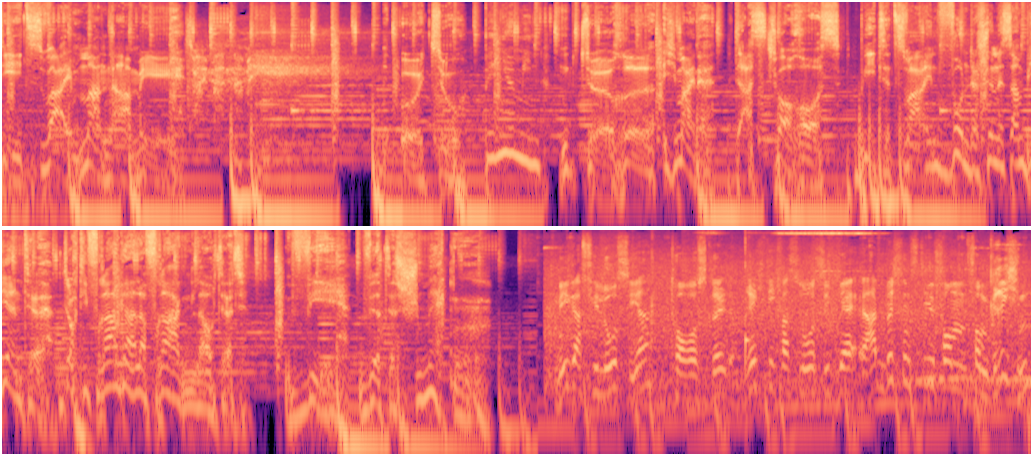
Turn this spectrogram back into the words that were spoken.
die Zwei-Mann-Armee? Uzu, Benjamin, Töre, ich meine, das Toros bietet zwar ein wunderschönes Ambiente, doch die Frage aller Fragen lautet, wie wird es schmecken? Mega viel los hier. Toros Grill, richtig was los. Sieht mir, hat ein bisschen Stil vom, vom Griechen.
